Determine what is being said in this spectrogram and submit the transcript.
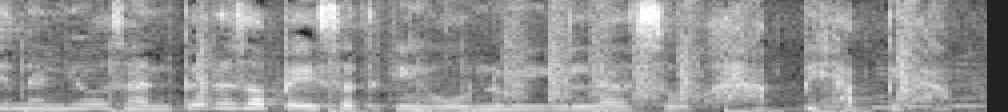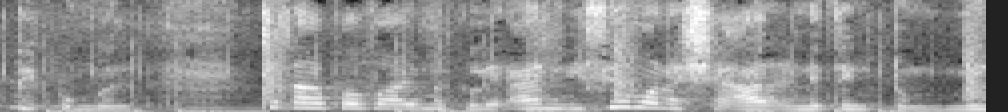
சின்ன நியூஸ் அண்ட் பெருசாக பேசுறதுக்கு இங்கே ஒன்றுமே இல்லை. So happy happy happy Pongal. அப்போ வாய் மக்களே. And if you want share anything to me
